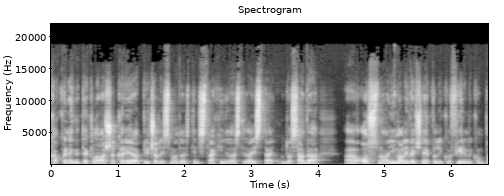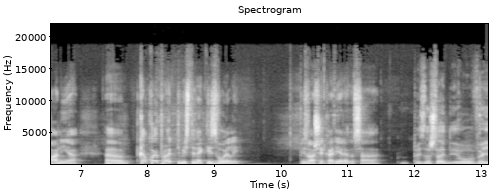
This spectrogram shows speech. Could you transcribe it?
Kako je negde tekla vaša karijera? Pričali smo da ste Strahinja, da ste zaista do sada uh, osno imali već nekoliko firmi, kompanija. Uh, kako je projekti biste nekde izvojili iz vaše karijere do sada? Pa znaš šta, ovaj,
